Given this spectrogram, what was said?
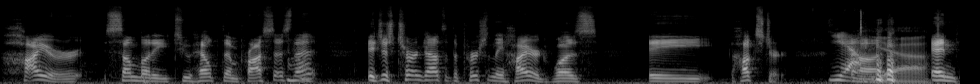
hire somebody to help them process that. It just turned out that the person they hired was a huckster. yeah Uh, Yeah. and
